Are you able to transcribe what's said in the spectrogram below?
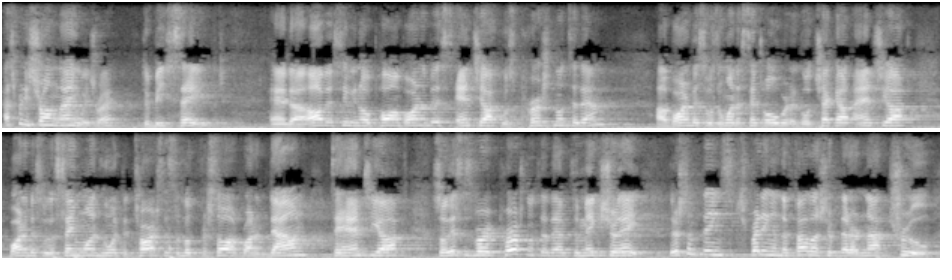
That's pretty strong language, right? To be saved. And uh, obviously, we know Paul and Barnabas, Antioch was personal to them. Uh, Barnabas was the one that sent over to go check out Antioch. Barnabas was the same one who went to Tarsus to look for Saul and brought him down to Antioch. So this is very personal to them to make sure, hey, there's some things spreading in the fellowship that are not true.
